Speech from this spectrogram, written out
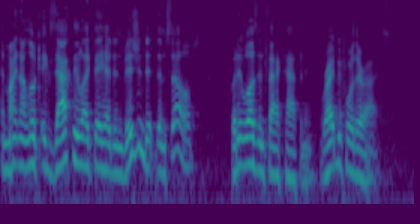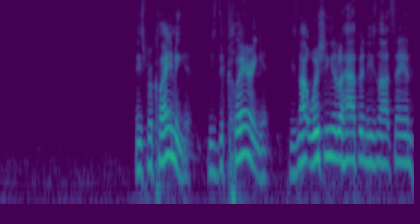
It might not look exactly like they had envisioned it themselves, but it was in fact happening right before their eyes. And he's proclaiming it, he's declaring it. He's not wishing it'll happen. He's not saying,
